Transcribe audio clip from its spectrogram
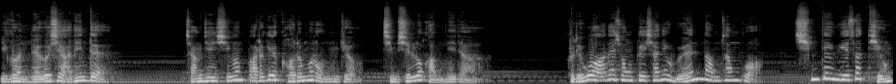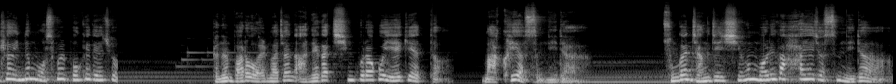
이건 내 것이 아닌데. 장진식은 빠르게 걸음을 옮겨 침실로 갑니다. 그리고 아내 종페이션이 웬 남성과 침대 위에서 뒤엉켜 있는 모습을 보게 되죠. 그는 바로 얼마 전 아내가 친구라고 얘기했던 마크였습니다. 순간 장진싱은 머리가 하얘졌습니다.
